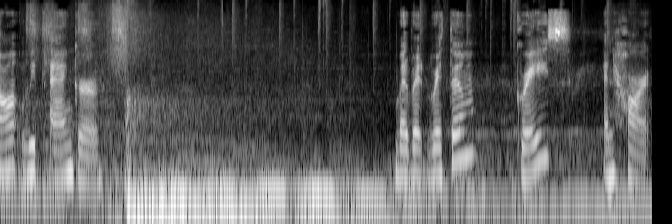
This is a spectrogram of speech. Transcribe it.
not with anger, but with rhythm, grace, and heart.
